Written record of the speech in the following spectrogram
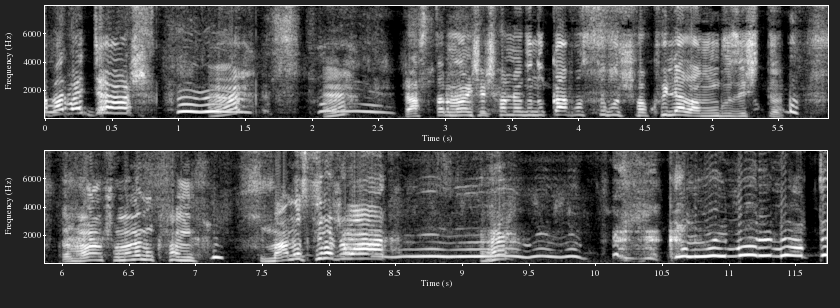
আবার বাজ্যাস হ্যাঁ? হ্যাঁ? রাস্তার মানুষের সামনে কিন্তু কাপড় চোপড় সব খুইলালাম, বুঝিস তো। তোর মান সমান আমি মানুষ ছিল হ্যাঁ খালি ওই মরে না আপনি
